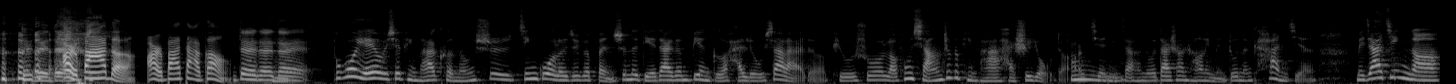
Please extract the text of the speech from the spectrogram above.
对对对，二八的二八大杠，对对对。不过也有一些品牌可能是经过了这个本身的迭代跟变革还留下来的，比如说老凤祥这个品牌还是有的，而且你在很多大商场里面都能看见。美加净呢，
